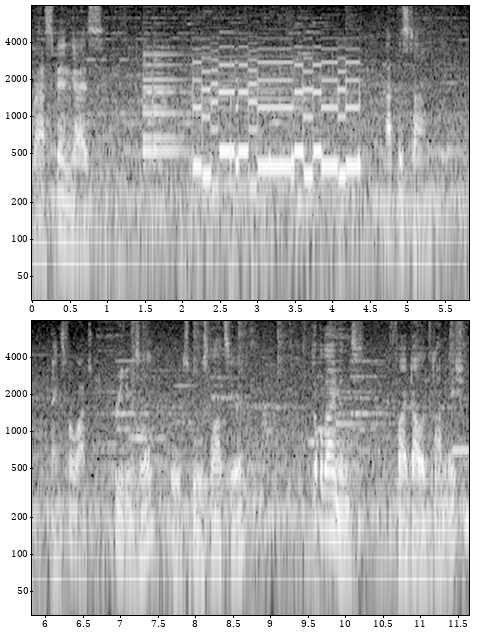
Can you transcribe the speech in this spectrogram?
Last spin, guys. Not this time. Thanks for watching. Greetings all, old school slots here. Double diamond, $5 denomination.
